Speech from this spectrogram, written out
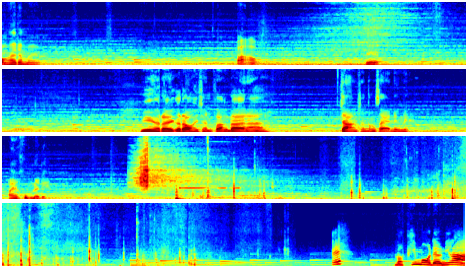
ร้องไห้ทำไมเปล่า เนี่ยมีอะไรก็เล่าให้ฉันฟังได้นะ จ้างฉันต้องแสนหนึ่งเนี่ยเอาให้คุ้มหน่อยดิ เอ๊ะ รถพี่โมเดลนี่ล่ะ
